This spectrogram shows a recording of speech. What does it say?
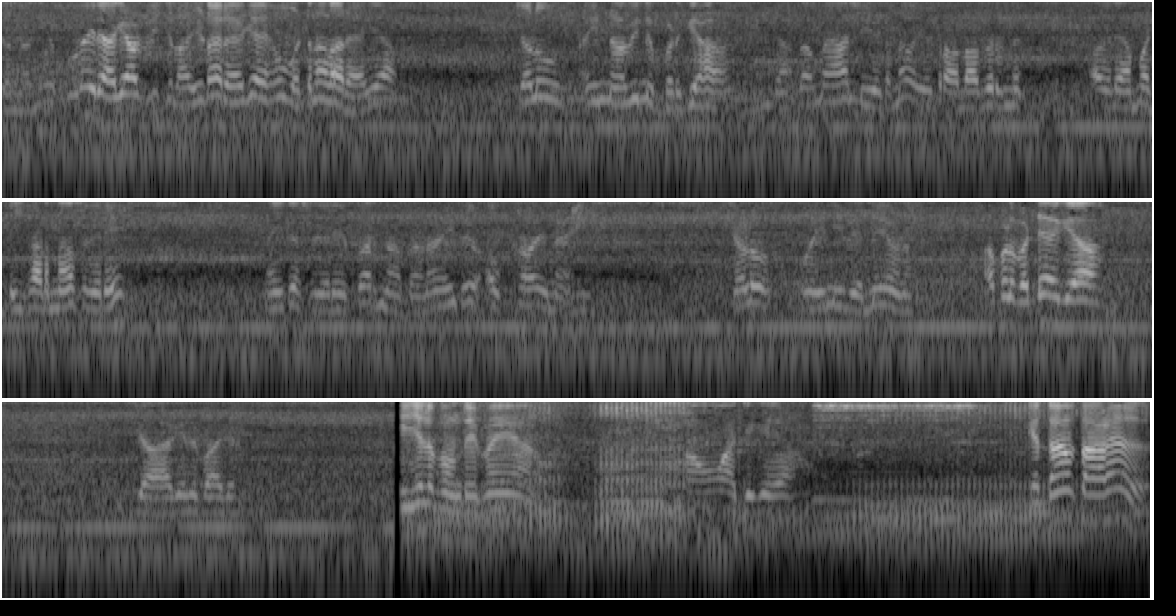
ਚੱਲਣਾ ਨਹੀਂ ਥੋੜਾ ਹੀ ਰਹਿ ਗਿਆ, ਵੀ ਚਲਾ ਜਿਹੜਾ ਰਹਿ ਗਿਆ, ਇਹੋ ਵੱਢਣ ਵਾਲਾ ਰਹਿ ਗਿਆ। ਚਲੋ, ਇੰਨਾ ਵੀ ਨਿਬੜ ਗਿਆ। ਜਾਂਦਾ ਮੈਂ ਲੇਟ ਨਾ ਹੋਏ ਟਰਾਲਾ ਫਿਰ ਅਗਲੇ ਮੱਡੀ ਖੜਨਾ ਸਵੇਰੇ। ਨਹੀਂ ਤੇ ਸਵੇਰੇ ਭਰਨਾ ਪੈਣਾ ਇਹ ਤੇ ਔਖਾ ਹੋ ਜਾਣਾ ਸੀ। ਚਲੋ ਕੋਈ ਨਹੀਂ ਵੇਲੇ ਹੁਣ। ਅਬਲ ਵੱਢਿਆ ਗਿਆ। ਜਾ ਕੇ ਤੇ ਬਾਅਦ ਡੀਜ਼ਲ ਪਾਉਂਦੇ ਪਏ ਆ। ਆਉਂ ਅੱਜ ਗਿਆ। ਕਿੱਦਾਂ ਅਵਤਾਰ?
